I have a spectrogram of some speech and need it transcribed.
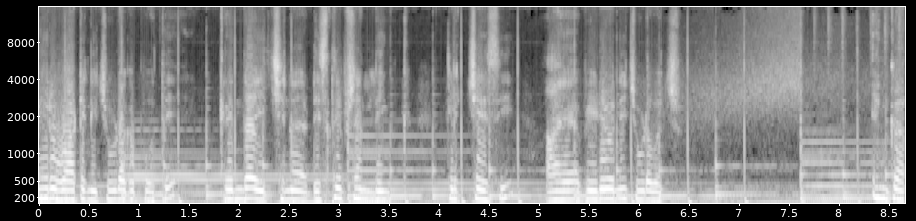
మీరు వాటిని చూడకపోతే క్రింద ఇచ్చిన డిస్క్రిప్షన్ లింక్ క్లిక్ చేసి ఆ వీడియోని చూడవచ్చు. ఇంకా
